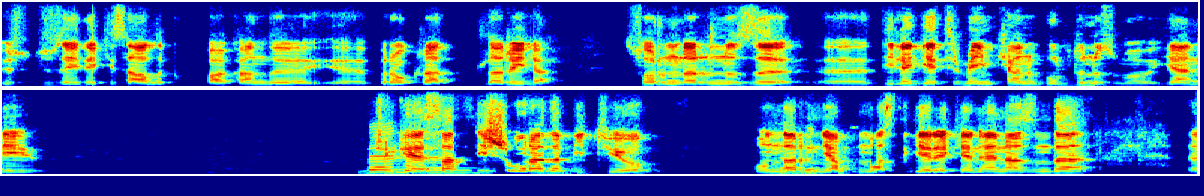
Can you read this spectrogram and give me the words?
üst düzeydeki Sağlık Bakanlığı e, bürokratlarıyla sorunlarınızı e, dile getirme imkanı buldunuz mu? Yani Ben, çünkü esas e, iş orada bitiyor. Onların yapması gereken en azından e,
